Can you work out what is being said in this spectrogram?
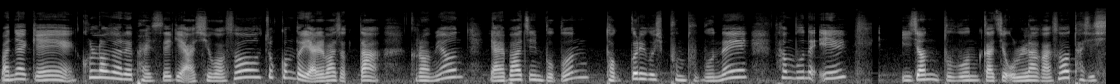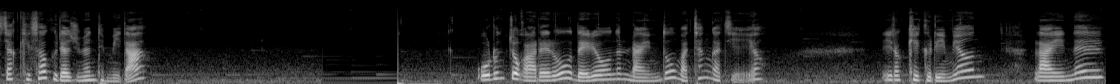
만약에 컬러젤의 발색이 아쉬워서 조금 더 얇아졌다. 그러면 얇아진 부분, 더 그리고 싶은 부분에 3분의 1 이전 부분까지 올라가서 다시 시작해서 그려주면 됩니다. 오른쪽 아래로 내려오는 라인도 마찬가지예요. 이렇게 그리면 라인을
